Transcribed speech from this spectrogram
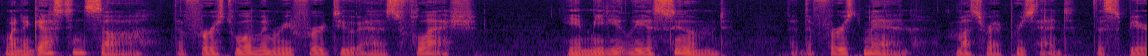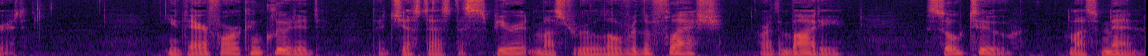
When Augustine saw the first woman referred to as flesh, he immediately assumed that the first man must represent the spirit. He therefore concluded that just as the spirit must rule over the flesh, or the body, so too must men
